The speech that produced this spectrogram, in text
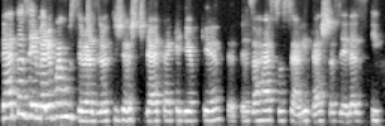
de hát azért, mert ők már 20 évvel ezelőtt is ezt csinálták egyébként, tehát ez a házhozszállítás azért ez itt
